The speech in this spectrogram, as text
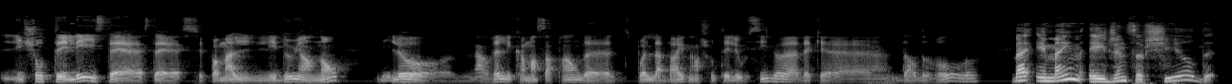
les shows de télé, c'était c'était c'est pas mal les deux en ont, mais là Marvel il commence à prendre euh, du poil de la bête dans show de télé aussi là avec euh, Daredevil là, Ben et même Agents of Shield,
